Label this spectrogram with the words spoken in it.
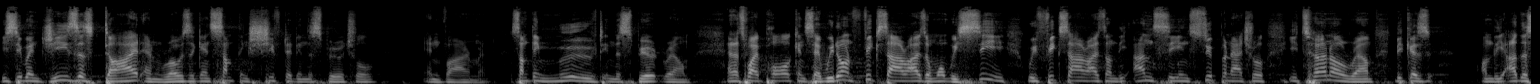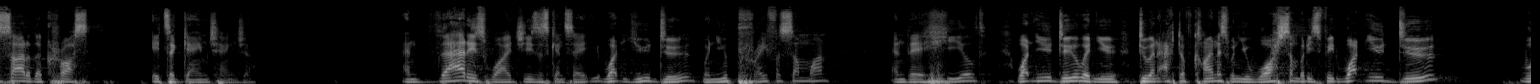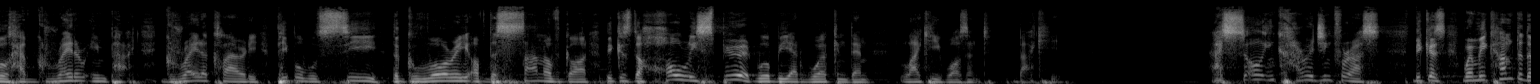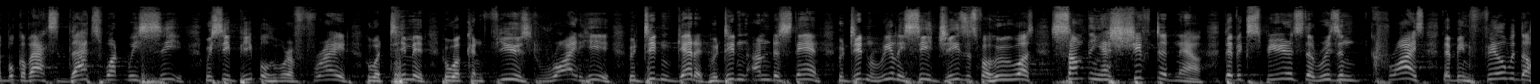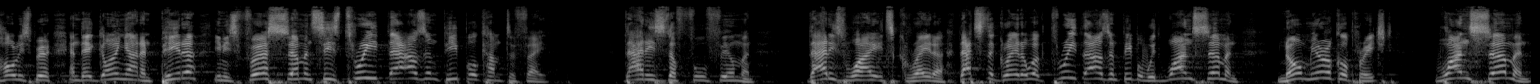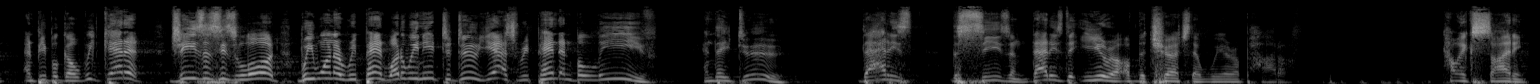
You see, when Jesus died and rose again, something shifted in the spiritual environment. Something moved in the spirit realm. And that's why Paul can say, we don't fix our eyes on what we see, we fix our eyes on the unseen, supernatural, eternal realm because on the other side of the cross, it's a game changer. And that is why Jesus can say, What you do when you pray for someone and they're healed, what you do when you do an act of kindness, when you wash somebody's feet, what you do will have greater impact, greater clarity. People will see the glory of the Son of God because the Holy Spirit will be at work in them like He wasn't back here. That's so encouraging for us because when we come to the book of Acts, that's what we see. We see people who were afraid, who were timid, who were confused right here, who didn't get it, who didn't understand, who didn't really see Jesus for who he was. Something has shifted now. They've experienced the risen Christ, they've been filled with the Holy Spirit, and they're going out. And Peter, in his first sermon, sees 3,000 people come to faith. That is the fulfillment. That is why it's greater. That's the greater work. 3,000 people with one sermon, no miracle preached, one sermon. And people go, We get it. Jesus is Lord. We want to repent. What do we need to do? Yes, repent and believe. And they do. That is the season, that is the era of the church that we're a part of. How exciting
